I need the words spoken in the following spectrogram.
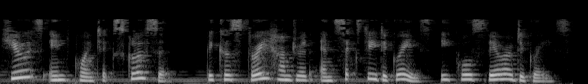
Hue is endpoint exclusive because 360 degrees equals 0 degrees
